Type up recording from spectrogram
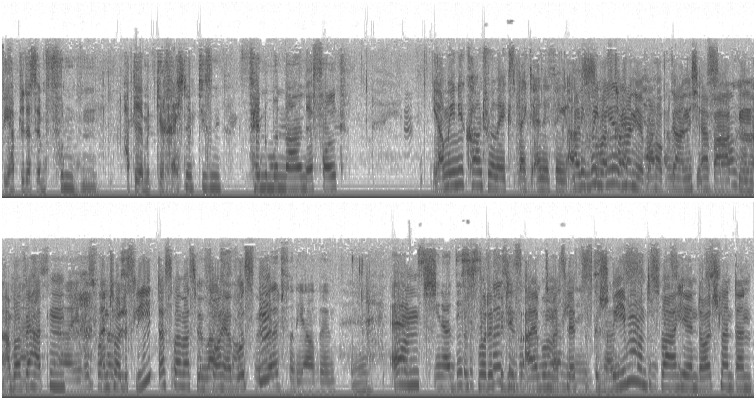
wie habt ihr das empfunden? Habt ihr damit gerechnet, diesen phänomenalen Erfolg? Yeah, I mean, you can't really expect anything. I Also sowas kann man we ja had überhaupt a gar really nicht good song erwarten. Aber wir that. hatten Uh, ein tolles Lied, das war, was wir vorher wussten. wrote for the album. And, Und es wurde für dieses Album als letztes geschrieben und es war hier in Deutschland dann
